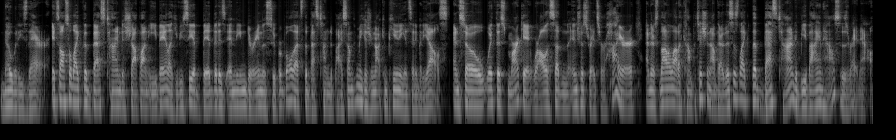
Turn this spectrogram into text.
nobody's there. It's also like the best time to shop on eBay. Like if you see a bid that is ending during the Super Bowl, that's the best time to buy something because you're not competing against anybody anybody else. And so with this market where all of a sudden the interest rates are higher and there's not a lot of competition out there, this is like the best time to be buying houses right now.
